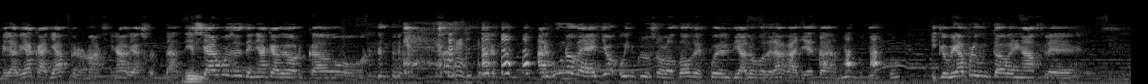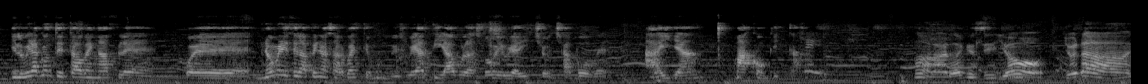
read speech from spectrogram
me la voy a callar, pero no, al final voy a soltar. De ese árbol se tenía que haber ahorcado alguno de ellos, o incluso los dos después del diálogo de las galletas al mismo tiempo. Y que hubiera preguntado Ben Affleck, y le hubiera contestado Ben Affleck, pues no merece la pena salvar este mundo. Y se hubiera tirado por la soga y hubiera dicho, chapo, ¿ves? ahí ya más conquista. Sí. No, la verdad que sí. Yo, yo era,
